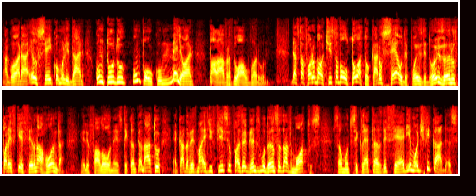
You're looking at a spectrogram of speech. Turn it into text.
Agora eu sei como lidar com tudo um pouco melhor. Palavras do Álvaro. Desta forma, o Bautista voltou a tocar o céu depois de dois anos para esquecer na Honda. Ele falou, neste campeonato é cada vez mais difícil fazer grandes mudanças nas motos. São motocicletas de série modificadas.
